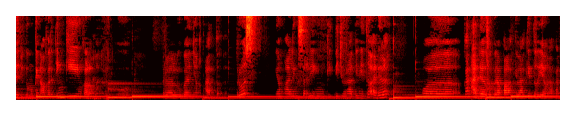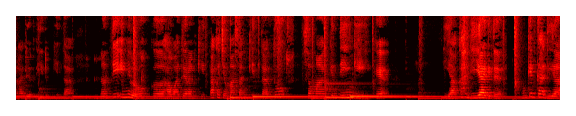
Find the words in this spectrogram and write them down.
bisa juga mungkin overthinking kalau menurutku terlalu banyak atau terus yang paling sering dicurhatin itu adalah kan ada beberapa laki-laki tuh yang akan hadir di hidup kita. Nanti ini loh kekhawatiran kita kecemasan kita tuh semakin tinggi. Kayak iyakah dia? gitu ya. Mungkinkah dia?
